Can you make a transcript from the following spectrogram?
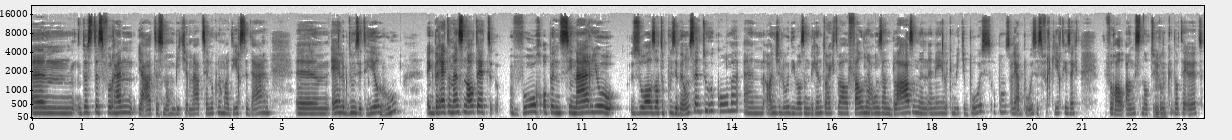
Um, dus het is voor hen, ja, het is nog een beetje, maar het zijn ook nog maar de eerste dagen. Um, eigenlijk doen ze het heel goed. Ik bereid de mensen altijd voor op een scenario zoals dat de poezen bij ons zijn toegekomen. En Angelo die was in het begin toch echt wel fel naar ons aan het blazen en, en eigenlijk een beetje boos op ons. Al ja, boos is verkeerd gezegd. Vooral angst natuurlijk mhm. dat hij uit.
